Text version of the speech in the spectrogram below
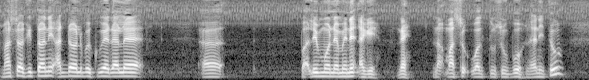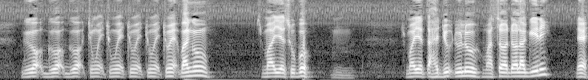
masa kita ni ada lebih kurang dalam uh, 45 minit lagi. Nih, nak masuk waktu subuh dan itu, gerak-gerak-gerak, cuek-cuek, cuek-cuek, cuek, bangun. Semaya subuh. Hmm. Semaya tahajud dulu masa ada lagi ni. Eh.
